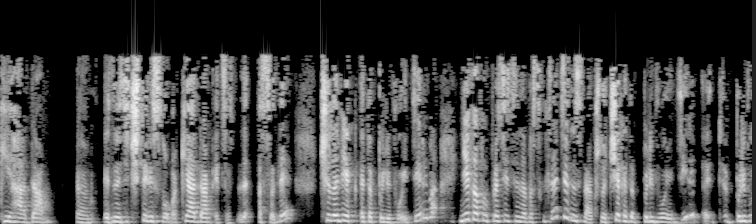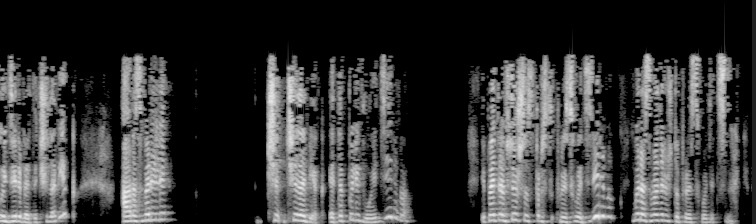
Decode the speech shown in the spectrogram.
Киадам Эм, знаете, четыре слова. Киадам асаде. Человек – это полевое дерево. Не как вопросительно восклицательный знак, что человек – это полевое дерево, э, полевое дерево – это человек. А рассмотрели человек – это полевое дерево. И поэтому все, что происходит с деревом, мы рассматриваем, что происходит с нами.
